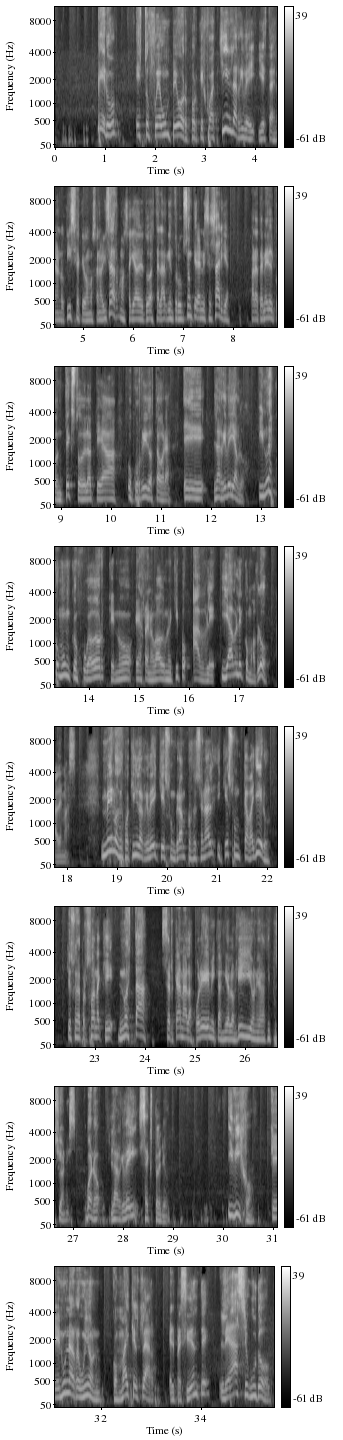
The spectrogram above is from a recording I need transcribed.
Pero esto fue aún peor porque Joaquín Larribey, y esta es la noticia que vamos a analizar, más allá de toda esta larga introducción que era necesaria para tener el contexto de lo que ha ocurrido hasta ahora, eh, Larribey habló. Y no es común que un jugador que no es renovado en un equipo hable, y hable como habló, además. Menos de Joaquín Larribey, que es un gran profesional y que es un caballero, que es una persona que no está cercana a las polémicas, ni a los líos, ni a las discusiones. Bueno, Larribey se explayó y dijo que en una reunión con Michael Clark, el presidente le aseguró,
